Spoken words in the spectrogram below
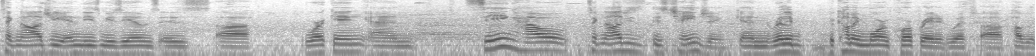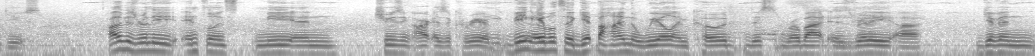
technology in these museums is uh, working and seeing how technology is changing and really becoming more incorporated with uh, public use. Lab has really influenced me in choosing art as a career. Being able to get behind the wheel and code this robot is really uh, given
